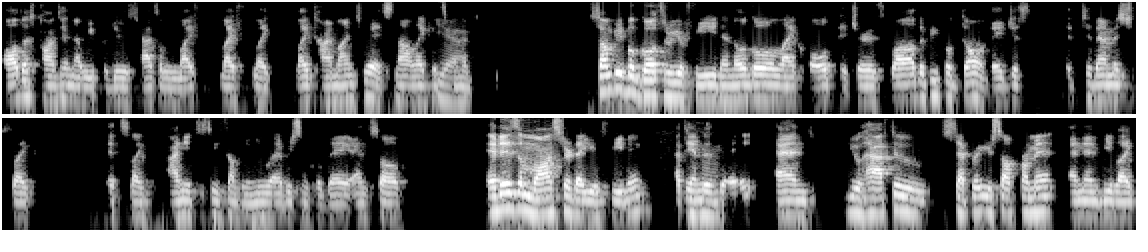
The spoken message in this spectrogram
all the content that we produce has a life, life, like life timeline to it. It's not like it's yeah. gonna some people go through your feed and they'll go like old pictures while other people don't they just to them it's just like it's like I need to see something new every single day. And so it is a monster that you're feeding at the mm-hmm. end of the mm-hmm. day. And you have to separate yourself from it and then be like,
